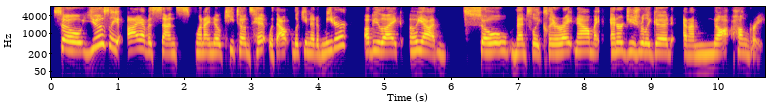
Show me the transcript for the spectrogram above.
So, usually I have a sense when I know ketones hit without looking at a meter, I'll be like, oh, yeah, I'm so mentally clear right now. My energy is really good and I'm not hungry.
